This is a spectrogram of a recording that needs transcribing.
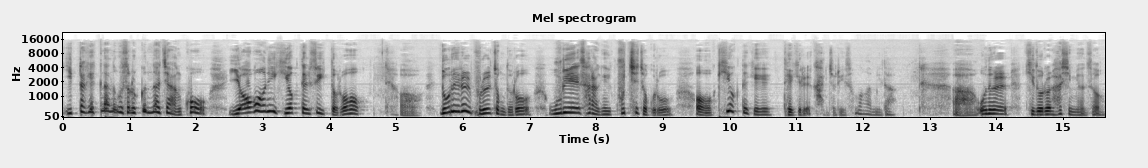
이 땅에 끝나는 것으로 끝나지 않고 영원히 기억될 수 있도록 어, 노래를 부를 정도로 우리의 사랑이 구체적으로 어, 기억되게 되기를 간절히 소망합니다. 아, 오늘 기도를 하시면서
